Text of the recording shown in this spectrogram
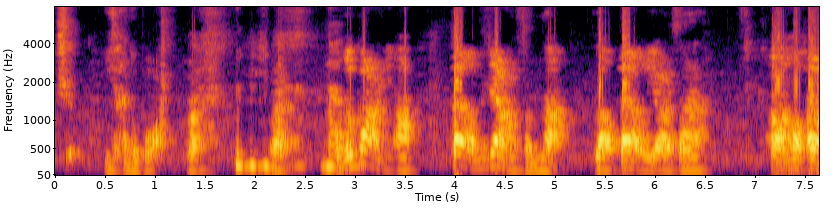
是。一看就不玩。玩。玩。那我都告诉你啊，Bell 是这样分的，老 Bell 一二三，然啊后还有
